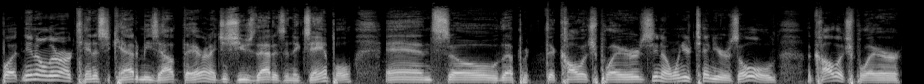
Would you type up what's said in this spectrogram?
but you know there are tennis academies out there, and I just use that as an example. And so the, the college players, you know, when you're 10 years old, a college player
